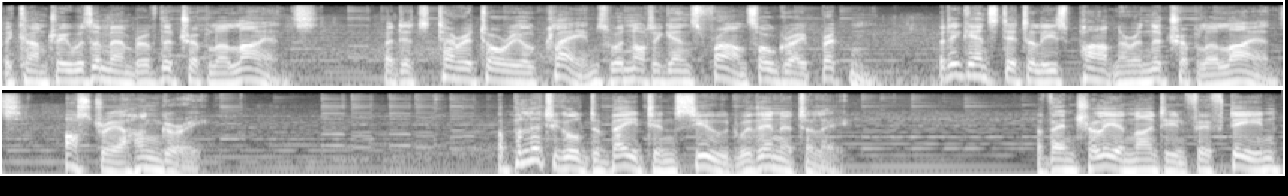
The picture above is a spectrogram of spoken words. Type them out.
the country was a member of the Triple Alliance, but its territorial claims were not against France or Great Britain, but against Italy's partner in the Triple Alliance, Austria-Hungary. A political debate ensued within Italy. Eventually, in 1915,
